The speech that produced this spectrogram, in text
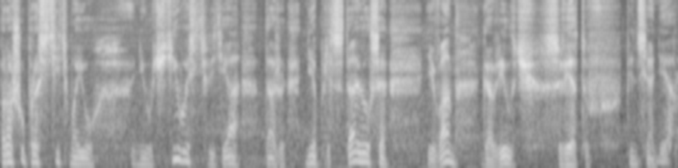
прошу простить мою неучтивость, ведь я даже не представился. Иван Гаврилович Светов, пенсионер.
